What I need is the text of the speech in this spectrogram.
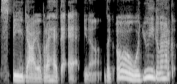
speed dial, but I had the app, you know, like, oh, well, you need to learn how to cook.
